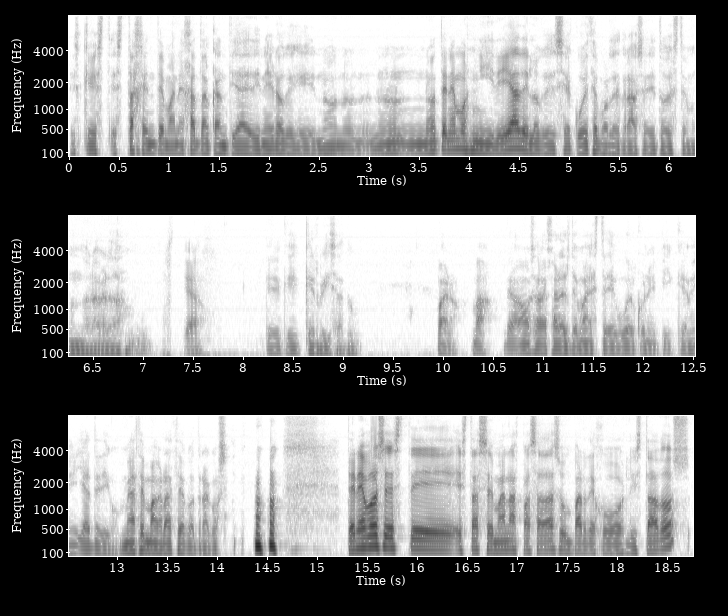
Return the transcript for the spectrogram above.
Es que est- esta gente maneja tal cantidad de dinero que, que no, no, no, no tenemos ni idea de lo que se cuece por detrás eh, de todo este mundo, la verdad. Hostia. Qué, qué- qué risa tú. Bueno, va, vamos a dejar el tema este de Google con Epic, que a mí ya te digo, me hace más gracia que otra cosa. Tenemos este, estas semanas pasadas un par de juegos listados,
